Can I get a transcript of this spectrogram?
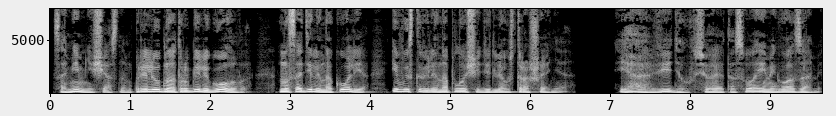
Самим несчастным прилюдно отрубили головы, насадили на колья и выставили на площади для устрашения. Я видел все это своими глазами,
